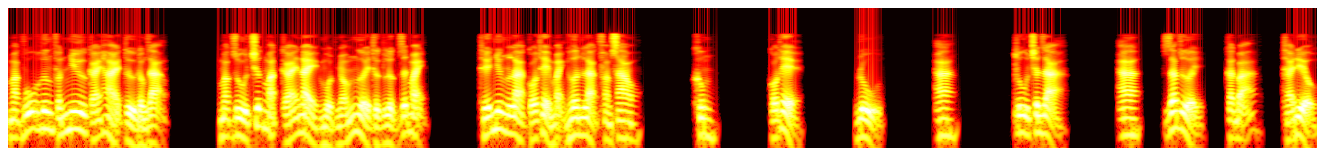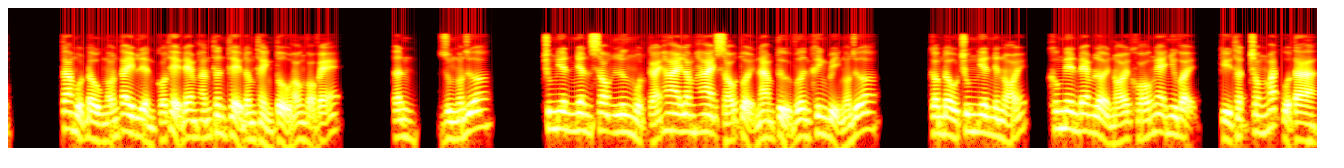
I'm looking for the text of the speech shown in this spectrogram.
mặc vũ hưng phấn như cái hải tử đồng dạng. Mặc dù trước mặt cái này một nhóm người thực lực rất mạnh thế nhưng là có thể mạnh hơn lạc phàm sao? Không. Có thể. Đủ. A. À. tu chân giả. A à, rác rưởi cặn bã thái điểu. Ta một đầu ngón tay liền có thể đem hắn thân thể đâm thành tổ hong vỏ vẽ. Ân dùng ngón giữa. Trung niên nhân sau lưng một cái hai mươi hai sáu tuổi nam tử vươn khinh bị ngón giữa cầm đầu trung niên nhân nói, không nên đem lời nói khó nghe như vậy, kỳ thật trong mắt của ta,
